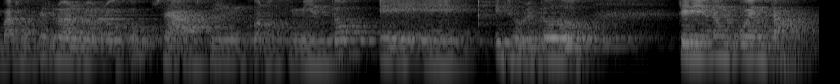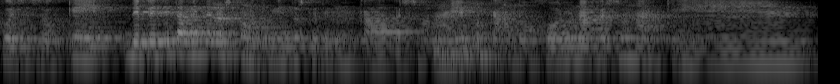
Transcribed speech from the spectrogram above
vas a hacerlo a lo loco, o sea, sin conocimiento eh, y sobre todo teniendo en cuenta, pues eso, que depende también de los conocimientos que tenga cada persona, ¿eh? Porque a lo mejor una persona que,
